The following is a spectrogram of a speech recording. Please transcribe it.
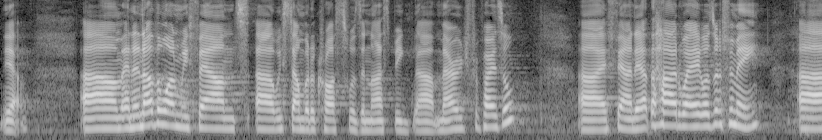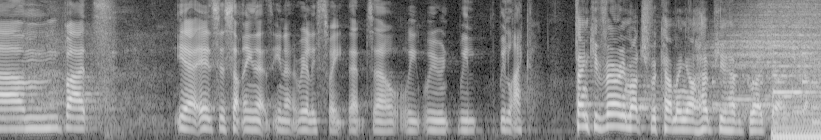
Yeah. Um, and another one we found, uh, we stumbled across, was a nice big uh, marriage proposal. I found out the hard way it wasn't for me. Um, but yeah, it's just something that's you know, really sweet that uh, we, we, we, we like. Thank you very much for coming. I hope you have a great day.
